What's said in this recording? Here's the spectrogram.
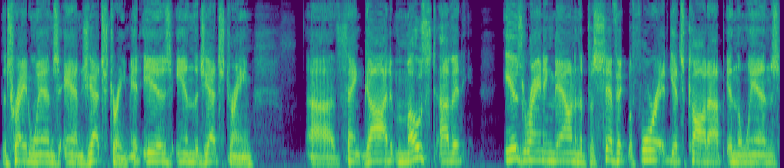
the trade winds and jet stream. It is in the jet stream. Uh, thank God most of it is raining down in the Pacific before it gets caught up in the winds.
